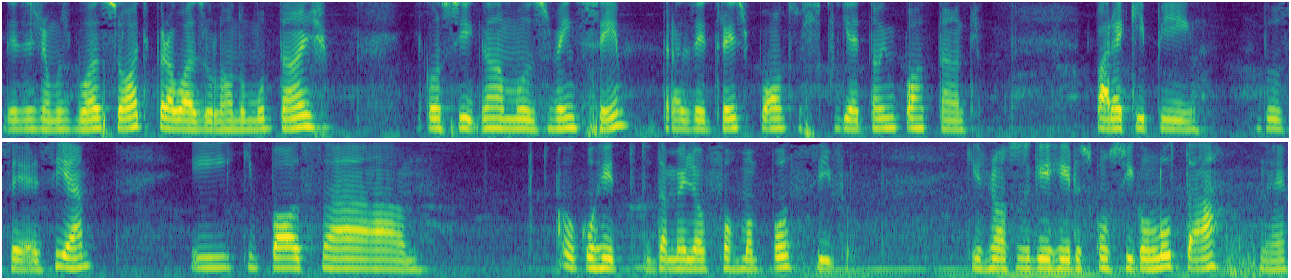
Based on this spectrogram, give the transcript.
Desejamos boa sorte para o Azulão do Mutange, que consigamos vencer, trazer três pontos, que é tão importante para a equipe do CSA e que possa ocorrer tudo da melhor forma possível. Que os nossos guerreiros consigam lutar, né?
